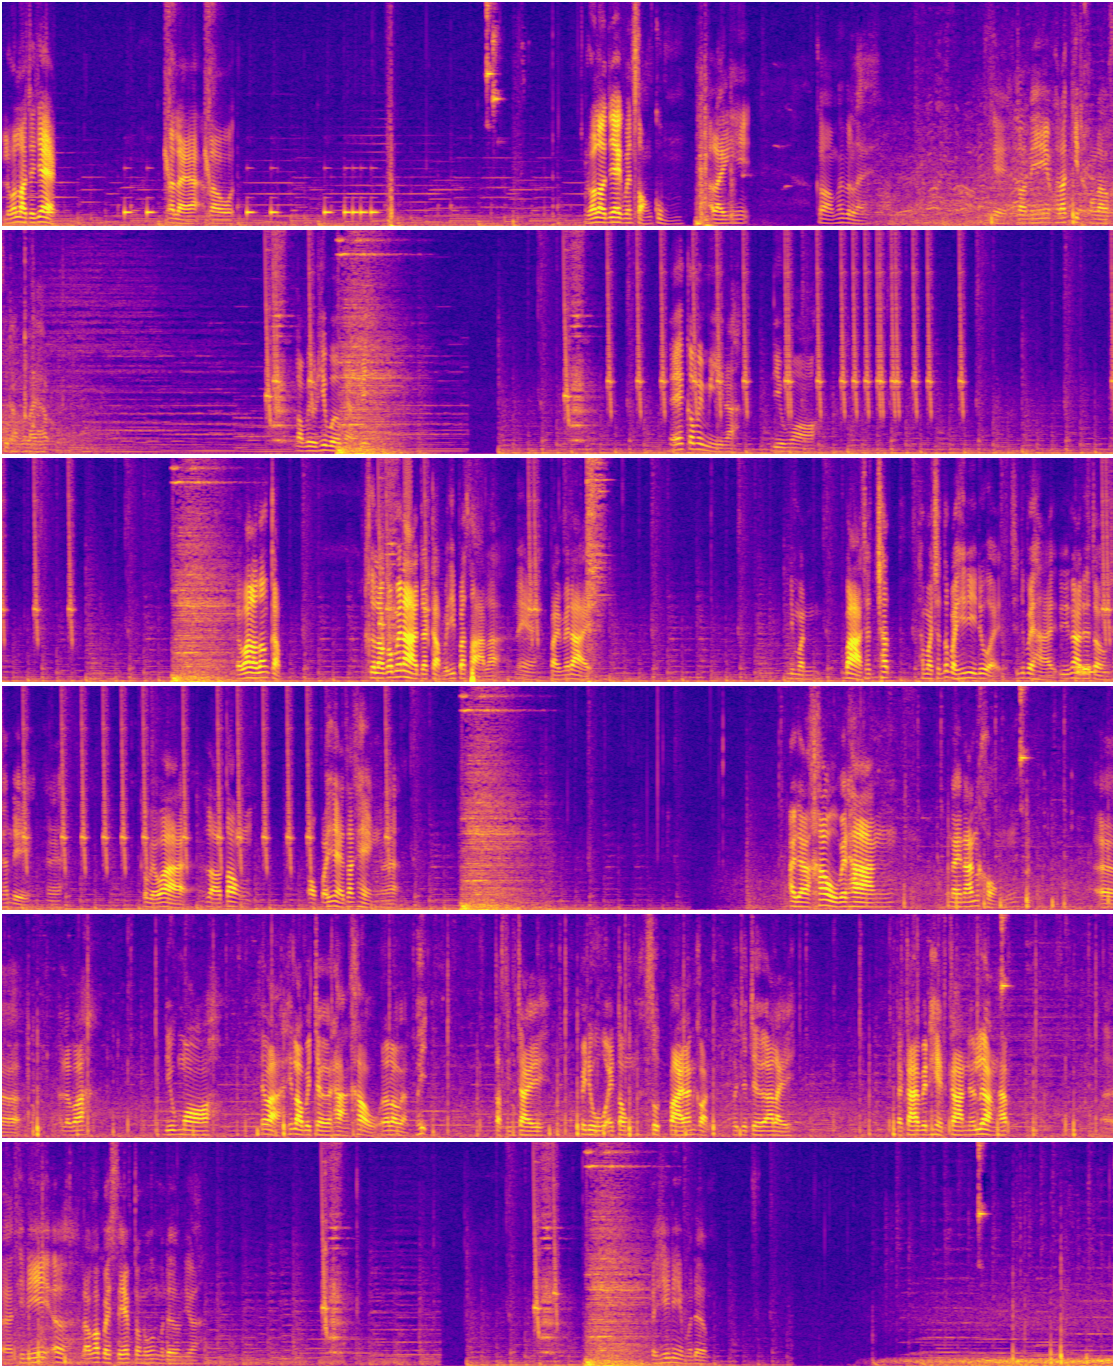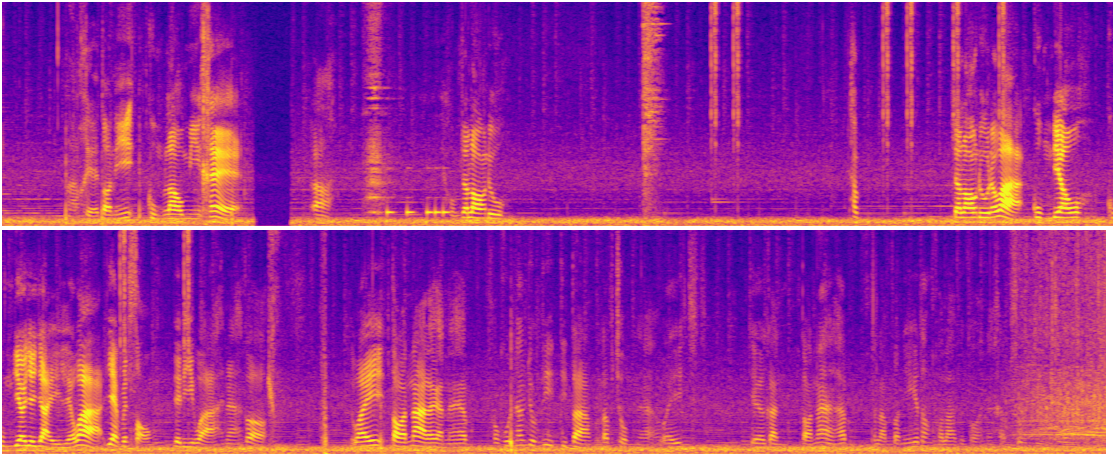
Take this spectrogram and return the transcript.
หรือว่าเราจะแยกอะไรอะเราหรือว่าเราแยกเป็นสองกลุ่มอะไรอย่างนี้ ก็ไม่เป็นไร เค ตอนนี้ภารกิจของเราคือทำอะไรครับ เราไปดูที่ world map ดิเอ๊ะ ก็ไม่มีนะ ดิวมอแต่ว่าเราต้องกลับ คือเราก็ไม่น่าจะกลับไปที่ปราสาทละเนี่ยไปไม่ได้ นี่มันบ้าชัดๆ ทำไมฉันต้องไปที่นี่ด้วย ฉันจะไปหาดีน่าด้วยตัวของฉันเองนะก็แปลว่าเราต้องออกไปที่ไหนสักแห่งนะฮะอาจจะเข้าไปทางในนั้นของ เอ่ออะไรวะดิวมอใช่ป่ะที่เราไปเจอทางเข้าแล้วเราแบบเฮ้ยตัดสินใจไปดูไอ้ตรงสุดปลายนั้นก่อนเพื่อจะเจออะไร แต่กลายเป็นเหตุการณ์เนื้อเรื่องครับ ทีนี้เออเราก็ไปเซฟตรงนู้นเหมือนเดิมดีกว่าไปที่นี่เหมือนเดิม โอเค ตอนนี้กลุ่มเรามีแค่ อ่าผมจะลองดูถ้าจะลองดูนะว่ากลุ่มเดียวกลุ่มเดียวใหญ่ๆหรือว่าแยกเป็นสอง จะดีกว่านะก็ไว้ตอนหน้าแล้วกันนะครับ ขอบคุณท่านผู้ชมที่ติดตามรับชมนะไว้เจอกันตอนหน้าครับสำหรับตอนนี้ก็ต้องขอลาไปก่อนนะครับสวัสดี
